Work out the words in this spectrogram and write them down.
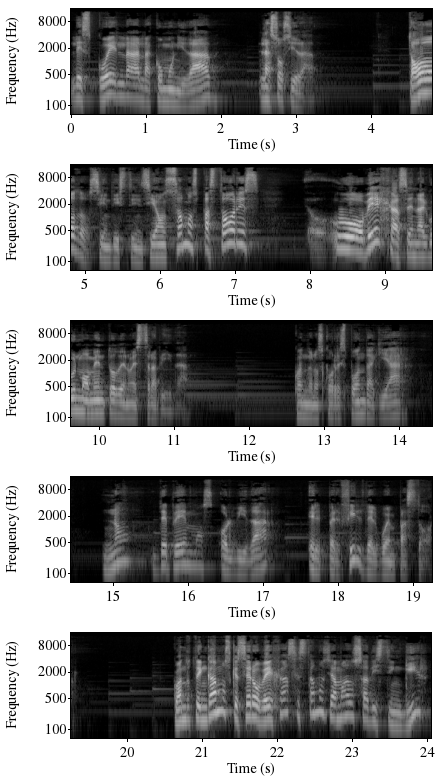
la escuela, la comunidad, la sociedad. Todos, sin distinción, somos pastores u ovejas en algún momento de nuestra vida cuando nos corresponda guiar, no debemos olvidar el perfil del buen pastor. Cuando tengamos que ser ovejas, estamos llamados a distinguir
